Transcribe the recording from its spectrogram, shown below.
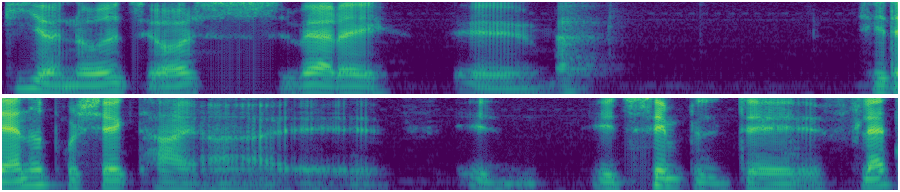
giver noget til os hver dag. Et andet projekt har jeg et, et simpelt fladt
